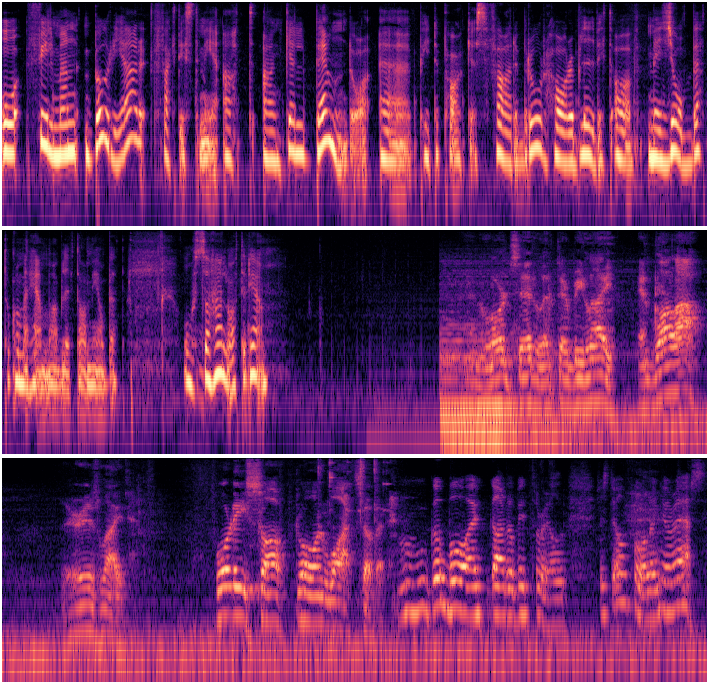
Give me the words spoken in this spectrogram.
Och filmen börjar faktiskt med att Uncle Ben, då, eh, Peter Parkers farbror, har blivit av med jobbet och kommer hem och har blivit av med jobbet. Och så här låter det. And the Lord said, Let there be light. And voila, there is light. 40 soft glowing watts of it. Mm, good boy. God will be thrilled. Just don't fall in your ass.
